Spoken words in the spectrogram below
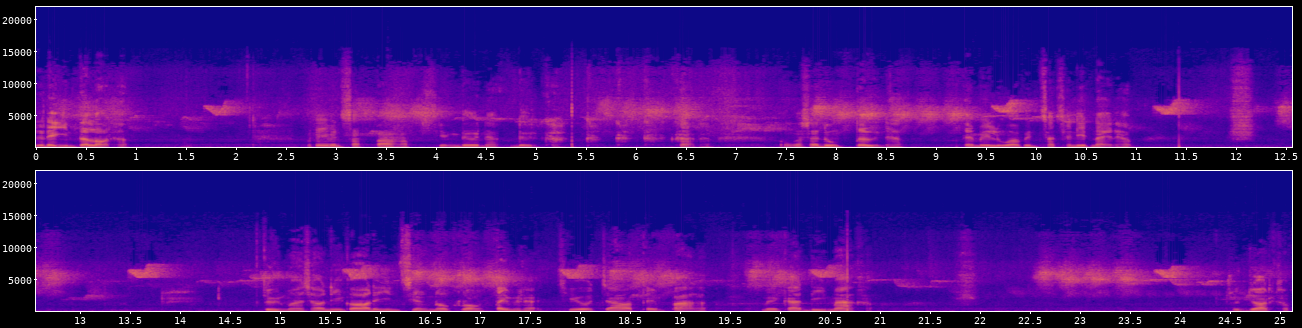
จะได้ยินตลอดครับก็จะเป็นสัตว์ป่าครับ เสียงเดินนะเดินคลาก คลากคลากคลากคลากนะครับ ผมก็สะดุ้งตื่นนะครับ แต่ไม่รู้ว่าเป็นสัตว์ชนิดไหนนะครับ ตื่นมาเช้านี้ก็ได้ยินเสียงนกร้องเต็มเลยนะเชียวเจ้าเต็มป่าครับบรรยากาศดีมากครับ สุดยอดครับ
